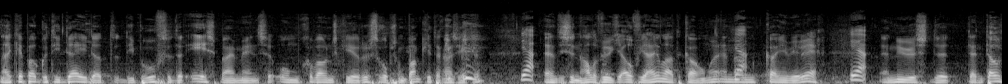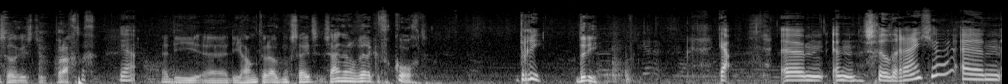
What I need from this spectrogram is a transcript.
Nou, ik heb ook het idee dat die behoefte er is bij mensen om gewoon eens een keer rustig op zo'n bankje te gaan zitten. Ja. En het is een half uurtje over je heen laten komen en dan Ja. kan je weer weg. Ja. En nu is de tentoonstelling is natuurlijk prachtig. Ja. Die, eh, die hangt er ook nog steeds. Zijn er nog werken verkocht? Drie. Drie. Ja, Ehm, een schilderijtje en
